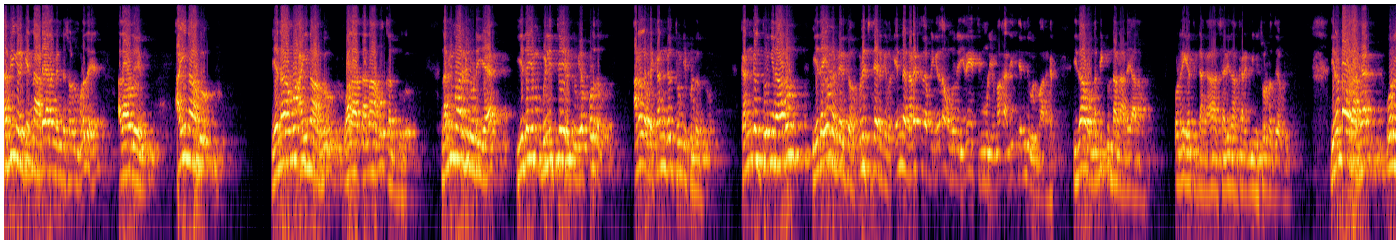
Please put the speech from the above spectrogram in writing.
நபிங்கிறக்கு என்ன அடையாளம் என்று சொல்லும் பொழுது அதாவது ஐநாகு எனாமு ஐநாகு வலா தனாமு கல்புகு. நபிமார்களுடைய இதயம் விழித்தே இருக்கும் எப்பொழுதும். ஆனால் அவருடைய கண்கள் தூங்கிக் கொண்டிருக்கும். கண்கள் தூங்கினாலும் இதயம் எப்படி இருக்கும் விழிச்சுட்டே இருக்கணும் என்ன நடக்குது அப்படிங்கிறது அவங்களுடைய இதயத்தின் மூலியமாக அதை தெரிந்து கொள்வார்கள். இதான் ஒரு நபிக்குண்டான அடையாளம். உடனே ஏத்துக்கிட்டாங்க சரிதான் கரெக்ட் நீங்க சொல்றது அப்படின்னு. இரண்டாவதாக ஒரு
